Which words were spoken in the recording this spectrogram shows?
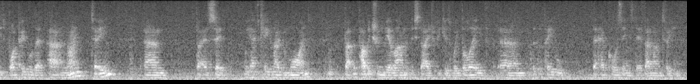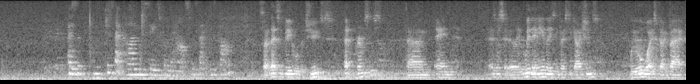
is by people that are unknown to Ian. Um, but as said, we have to keep an open mind, but the public shouldn't be alarmed at this stage because we believe um, that the people that have caused Ian's death are known to him. And just that car you seized from the house, was that his car? So that's a vehicle that's used at the premises. Um, and as I said earlier, with any of these investigations, we always go back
